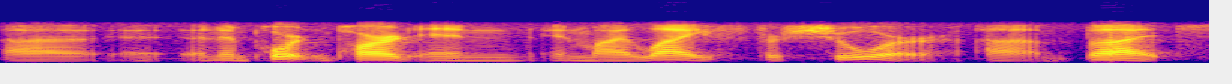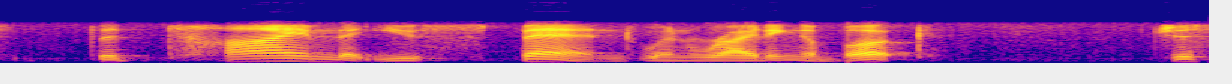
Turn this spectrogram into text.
an important part in in my life for sure. Uh, but the time that you spend when writing a book, just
